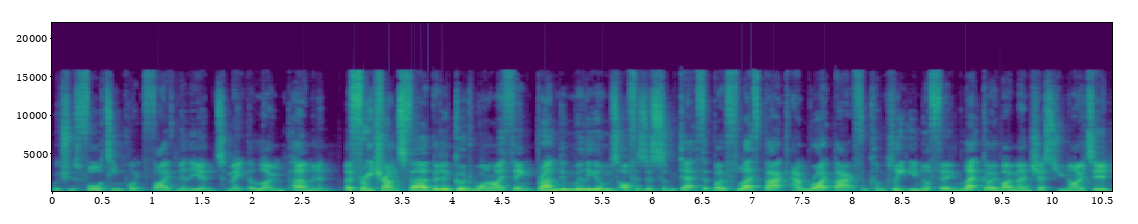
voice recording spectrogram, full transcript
which was 14.5 million to make the loan permanent. A free transfer, but a good one I think. Brandon Williams offers us some depth at both left back and right back for completely nothing, let go by Manchester United.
